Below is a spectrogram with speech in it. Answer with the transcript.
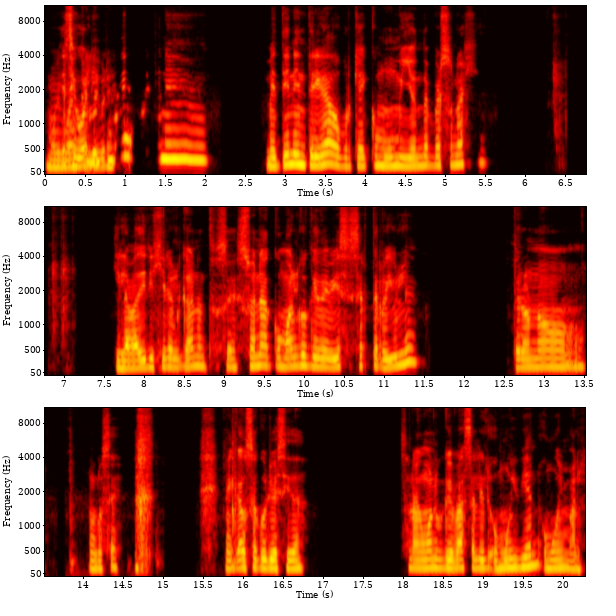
Muy Es buen igual me calibre. tiene, me tiene- me tiene intrigado porque hay como un millón de personajes. Y la va a dirigir el Gunn, entonces suena como algo que debiese ser terrible, pero no, no lo sé. me causa curiosidad. Suena como algo que va a salir o muy bien o muy mal.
